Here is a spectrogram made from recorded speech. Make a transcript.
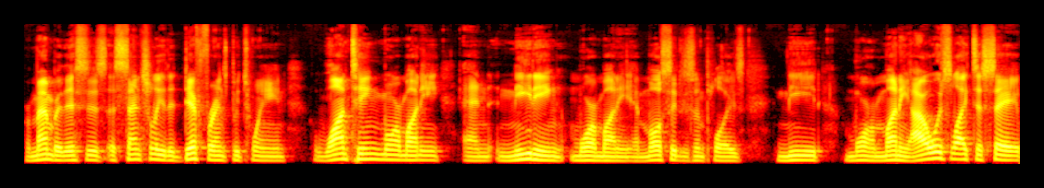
Remember, this is essentially the difference between wanting more money and needing more money. And most of these employees need more money. I always like to say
